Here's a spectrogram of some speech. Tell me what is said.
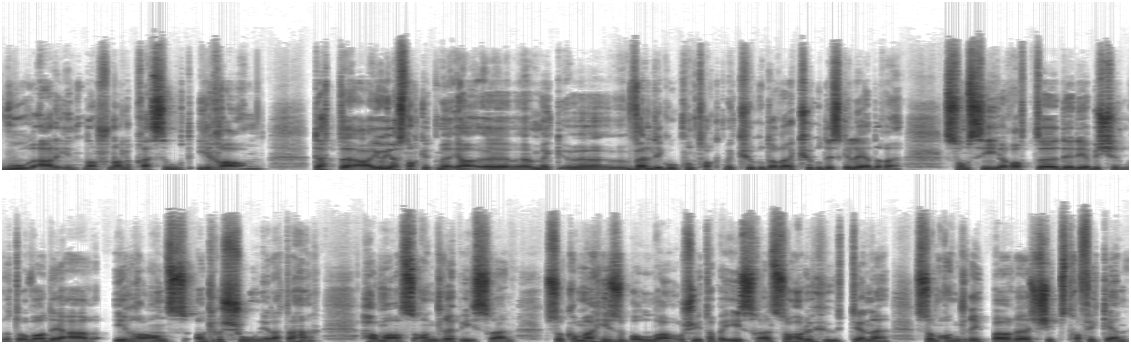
Hvor er det internasjonale presset mot Iran? Dette er jo, Jeg har snakket med, ja, eh, med uh, veldig god kontakt med kurdere, kurdiske ledere, som sier at uh, det de er bekymret over, det er Irans aggresjon i dette her. Hamas angrep Israel. Så kommer Hizbollah og skyter på Israel. Så har du houthiene som angriper skipstrafikken.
